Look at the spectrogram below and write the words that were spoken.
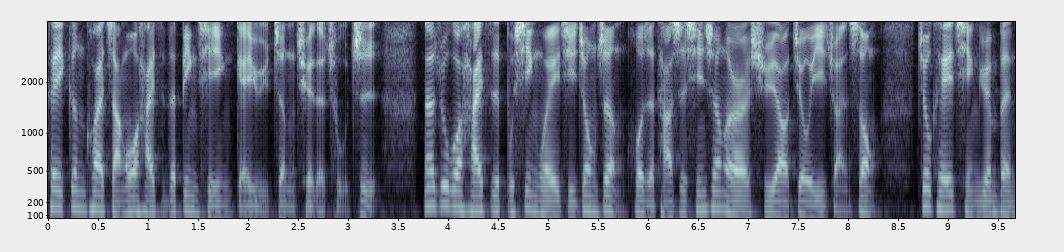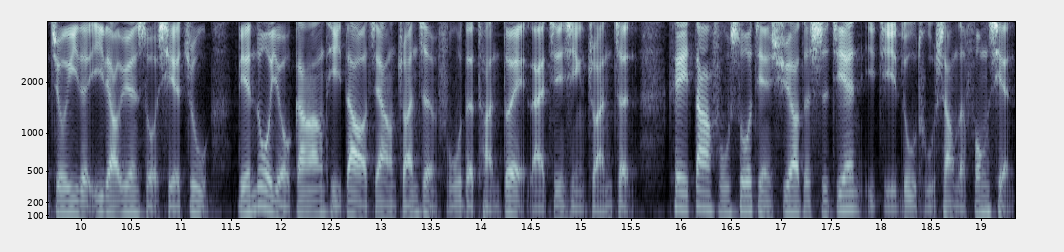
可以更快掌握孩子的病情，给予正确的处置。那如果孩子不幸为急重症，或者他是新生儿需要就医转送，就可以请原本就医的医疗院所协助联络有刚刚提到这样转诊服务的团队来进行转诊，可以大幅缩减需要的时间以及路途上的风险，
